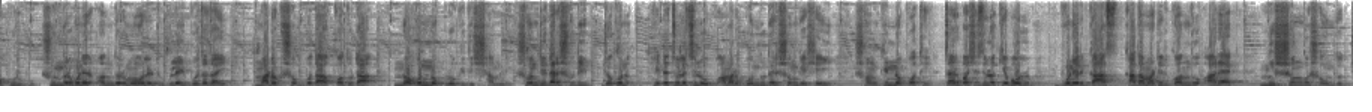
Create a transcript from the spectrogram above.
অপূর্ব। সুন্দরবনের অন্দরমহলে ঢুকলেই বোঝা যায়, মানব সভ্যতা কতটা নগণ্য প্রকৃতির সামনে। সঞ্জিত আর সুদীপ যখন হেঁটে চলেছিল আমার বন্ধুদের সঙ্গে সেই সংকীর্ণ পথে, চারপাশে ছিল কেবল বনের গাছ, কাদামাটির গন্ধ আর এক নিঃসঙ্গ সৌন্দর্য।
